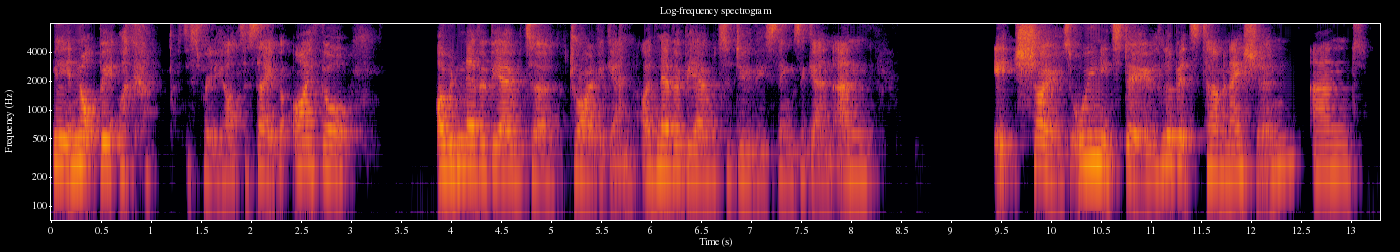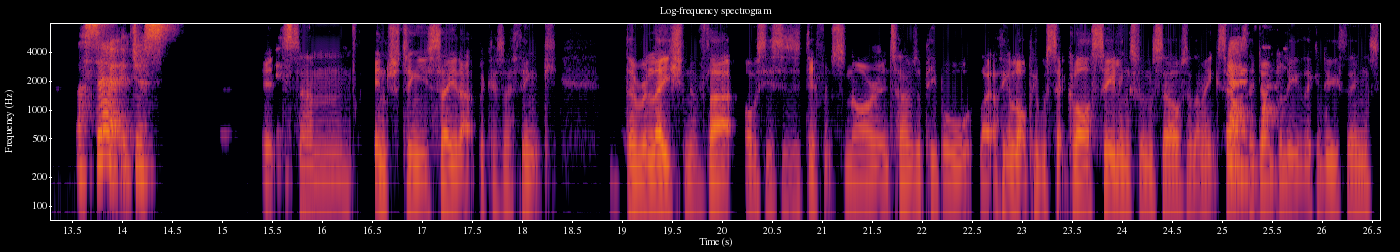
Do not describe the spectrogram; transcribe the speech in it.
be it not be like it's just really hard to say, but I thought I would never be able to drive again. I'd never be able to do these things again. And it shows all you need to do is a little bit of determination and that's it. It just it's um interesting you say that because I think the relation of that obviously this is a different scenario in terms of people like i think a lot of people set glass ceilings for themselves so that makes sense yeah. they don't believe they can do things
